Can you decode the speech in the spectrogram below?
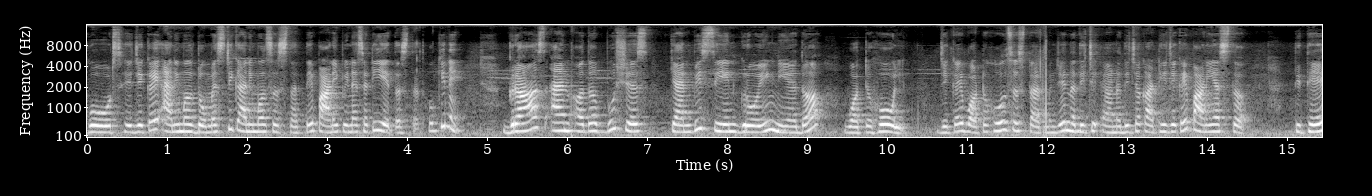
गोट्स हे जे काही ॲनिमल्स डोमेस्टिक ॲनिमल्स असतात ते पाणी पिण्यासाठी येत असतात. हो की नाही? Grass and other bushes can be seen growing near the water hole जे काही वॉटर होल्स असतात म्हणजे नदीचे नदीच्या काठी जे काही पाणी असतं तिथे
